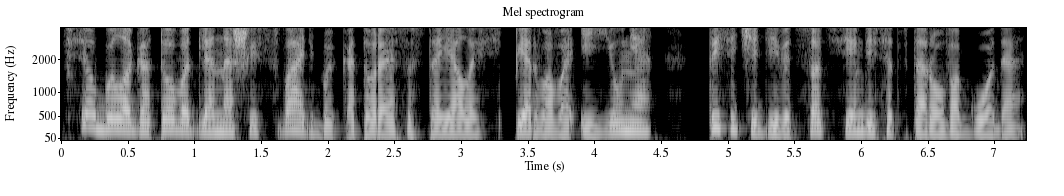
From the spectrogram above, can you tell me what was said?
Все было готово для нашей свадьбы, которая состоялась 1 июня 1972 года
